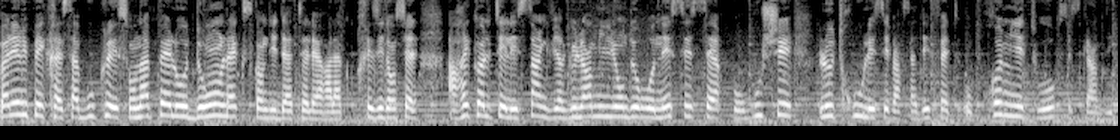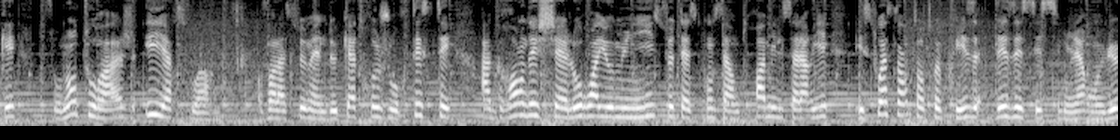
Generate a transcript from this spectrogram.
Valérie Pécresse a bouclé son appel aux dons. L'ex-candidate LR à la présidentielle a récolté les 5,1 millions d'euros nécessaires pour boucher le trou laissé par sa défaite au premier tour. C'est ce qu'a indiqué son entourage hier soir. Enfin, la semaine de 4 jours testée à grande échelle au Royaume-Uni. Ce test concerne 3000 salariés et 60 entreprises. Des essais similaires ont eu lieu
